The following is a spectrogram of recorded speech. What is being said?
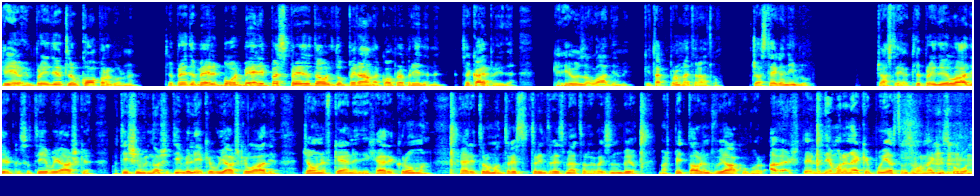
grejo in pridejo tle v Koper gor. Ne. Če pride bel, bolj beli pes, pride dol, do Pirana, kopra pride. Ne. Zakaj pride? Ker je za ladjami, ki tak promet ratov. Čas tega ni bilo. Čas tega, tle pridejo ladje, ki so te vojaške, pa te še, no, še te velike vojaške ladje, John F. Kennedy, Harry Truman, Harry Truman, 333 metrov, kaj sem bil, imaš 5000 vojakov, gor. a veš, te ljudje morajo nekaj pojesti, tam se mora nekaj skupaj,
